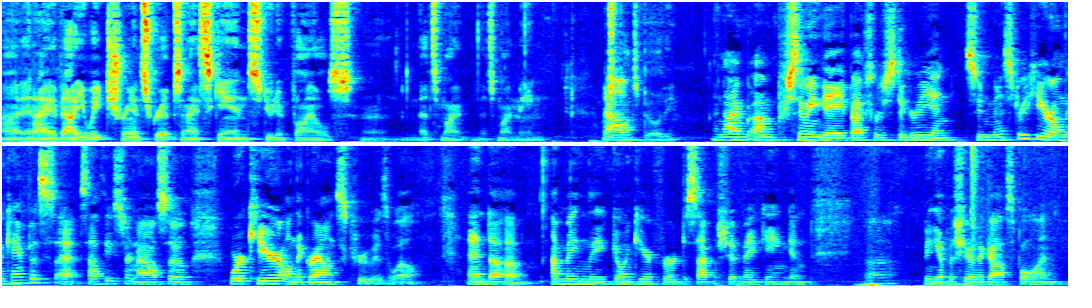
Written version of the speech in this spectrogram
Uh, and I evaluate transcripts and I scan student files. Uh, that's my that's my main responsibility. And I'm, I'm pursuing a bachelor's degree in student ministry here on the campus at Southeastern. I also work here on the grounds crew as well. And uh, I'm mainly going here for discipleship making and uh, being able to share the gospel and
